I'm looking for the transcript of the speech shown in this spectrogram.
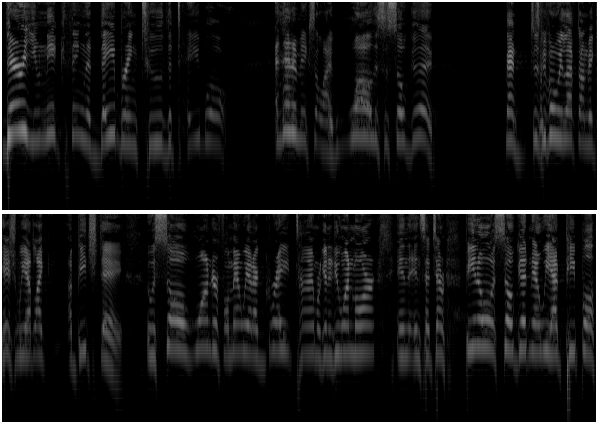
their unique thing that they bring to the table. And then it makes it like, whoa, this is so good. Man, just before we left on vacation, we had like a beach day. It was so wonderful, man. We had a great time. We're going to do one more in, in September. But you know what was so good, man? We had people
